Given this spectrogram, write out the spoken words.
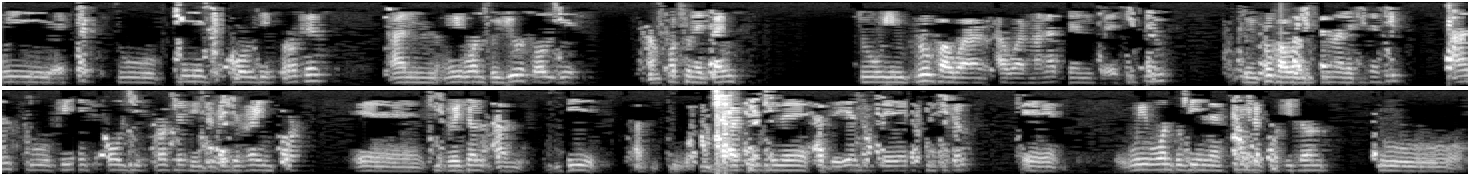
we expect to finish all this process. And we want to use all these unfortunate times to improve our our management system, to improve our internal efficiency, and to finish all this process in the very reinforced uh, situation and be uh, at the end of the presentation. Uh, we want to be in a stronger position to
